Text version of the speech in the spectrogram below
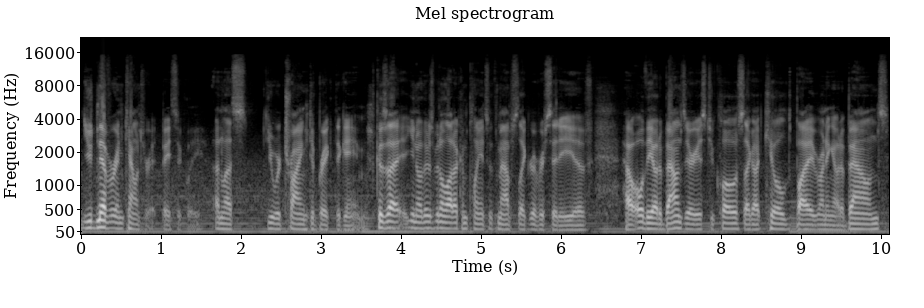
you'd never encounter it basically, unless you were trying to break the game. Because I, you know, there's been a lot of complaints with maps like River City of how oh the out of bounds area is too close. I got killed by running out of bounds,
